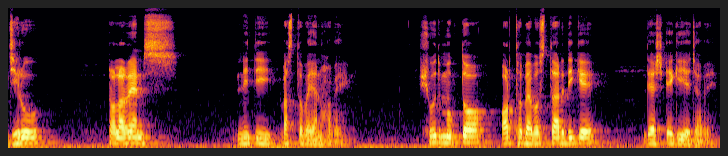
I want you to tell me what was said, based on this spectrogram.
জিরো টলারেন্স নীতি বাস্তবায়ন হবে। সুদমুক্ত অর্থব্যবস্থার দিকে দেশ এগিয়ে যাবে।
